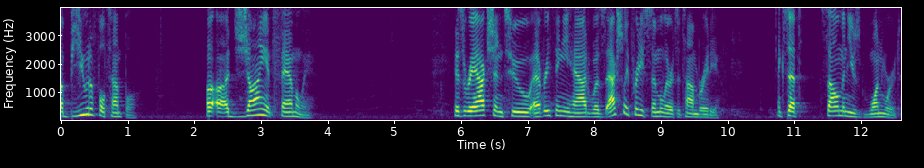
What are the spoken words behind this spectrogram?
a beautiful temple, a, a giant family, his reaction to everything he had was actually pretty similar to Tom Brady, except Solomon used one word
